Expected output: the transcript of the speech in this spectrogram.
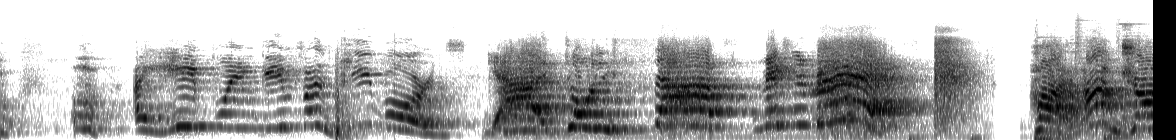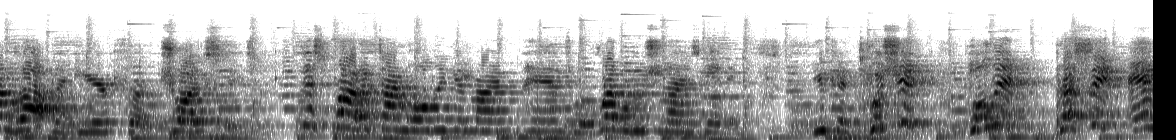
Oh, oh, I hate playing games on keyboards. Yeah, it totally sucks. It makes me mad. Hi, I'm John Glotman here for Joysticks. This product I'm holding in my hands will revolutionize gaming. You can push it, pull it, press it, and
